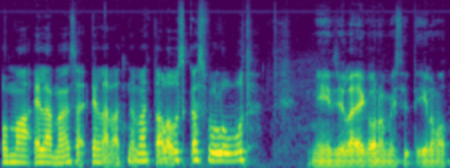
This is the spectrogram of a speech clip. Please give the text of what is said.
omaa elämänsä elävät nämä talouskasvuluvut. Niin, siellä ekonomistit ilmo-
